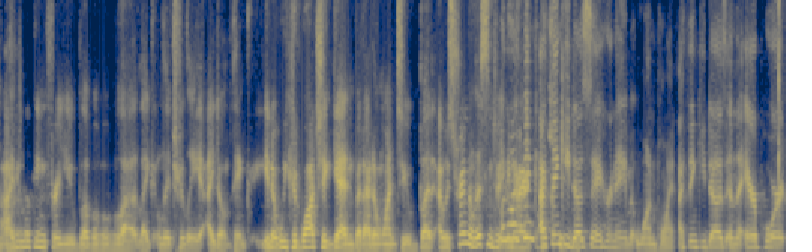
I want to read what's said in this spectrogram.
I'm looking for you, blah, blah, blah, blah. Like literally, I don't think, you know, we could watch again, but I don't want to. But I was trying to listen to it. Oh, you no, I think I think he does say her name at one point. I think he does in the airport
